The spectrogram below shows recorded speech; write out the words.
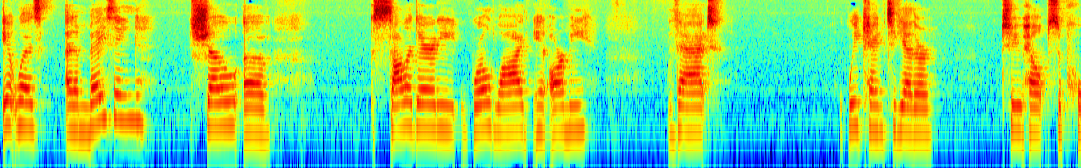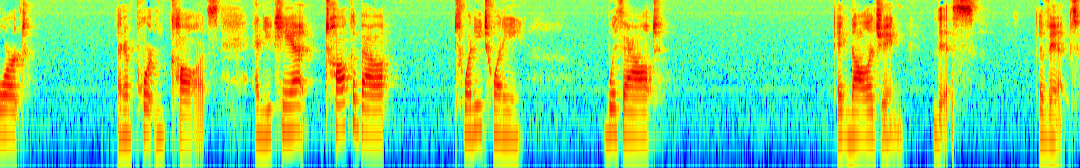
It was an amazing show of solidarity worldwide in Army that we came together to help support an important cause. And you can't talk about 2020 without acknowledging this event.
